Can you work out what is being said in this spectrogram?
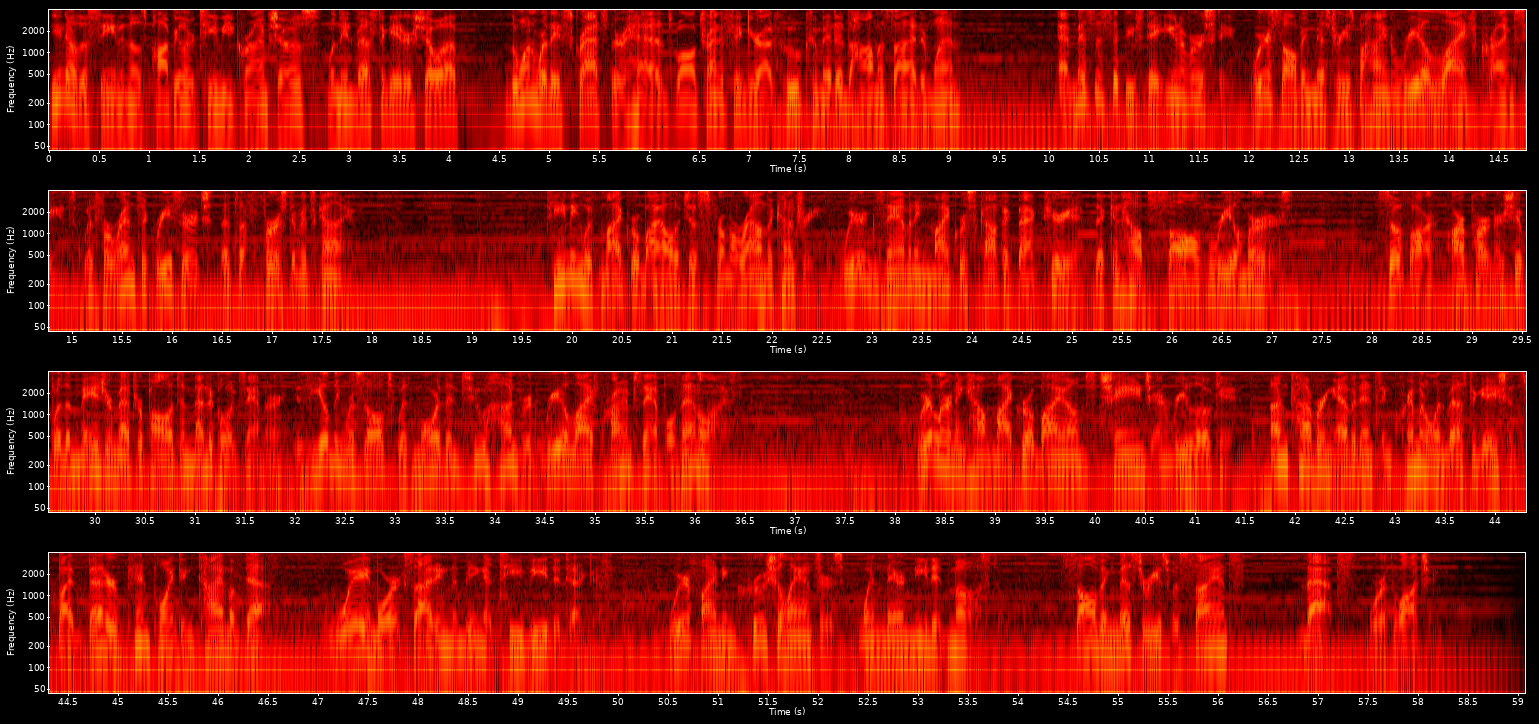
You know the scene in those popular TV crime shows when the investigators show up? The one where they scratch their heads while trying to figure out who committed the homicide and when? At Mississippi State University, we're solving mysteries behind real life crime scenes with forensic research that's a first of its kind. Teaming with microbiologists from around the country, we're examining microscopic bacteria that can help solve real murders. So far, our partnership with a major metropolitan medical examiner is yielding results with more than 200 real life crime samples analyzed. We're learning how microbiomes change and relocate, uncovering evidence in criminal investigations by better pinpointing time of death. Way more exciting than being a TV detective. We're finding crucial answers when they're needed most. Solving mysteries with science that's worth watching.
